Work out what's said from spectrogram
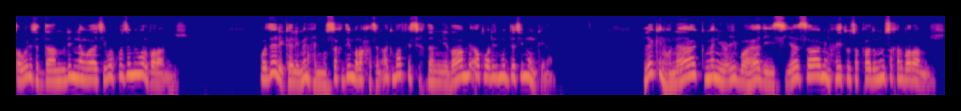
طويلة الدعم للنواة والحزم والبرامج. وذلك لمنح المستخدم راحة أكبر في استخدام النظام لأطول مدة ممكنة. لكن هناك من يعيب هذه السياسة من حيث تقادم نسخ البرامج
